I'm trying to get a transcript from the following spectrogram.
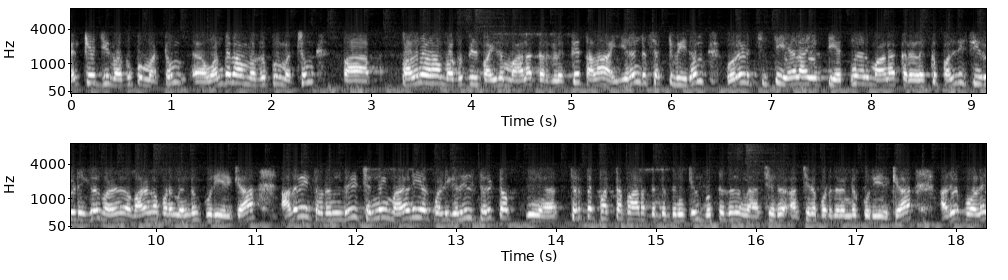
எல்கேஜி வகுப்பு மற்றும் அஹ், ஒன்பதாம் வகுப்பு மற்றும் பதினோராம் வகுப்பில் பயிலும் மாணாக்கர்களுக்கு தலா இரண்டு செட் வீதம் ஒரு லட்சத்தி ஏழாயிரத்தி எட்நூறு மாணாக்கர்களுக்கு பள்ளி சீருடைகள் வழங்கப்படும் என்றும் கூறியிருக்கிறார். அதனைத் தொடர்ந்து சென்னை மழலையர் பள்ளிகளில் திருட்ட திருத்தப்பட்ட பாடத்திட்டத்தின் கீழ் புத்தகங்கள் அச்சிட அச்சிடப்படுதல் என்று கூறியிருக்கிறார். அதே போல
